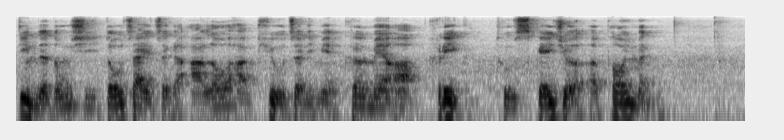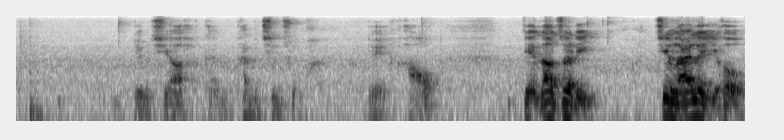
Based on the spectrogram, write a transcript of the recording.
定的东西都在这个 Aloha Q 这里面，看到没有啊？Click to schedule appointment。对不起啊，看看不清楚。对，好，点到这里。进来了以后，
